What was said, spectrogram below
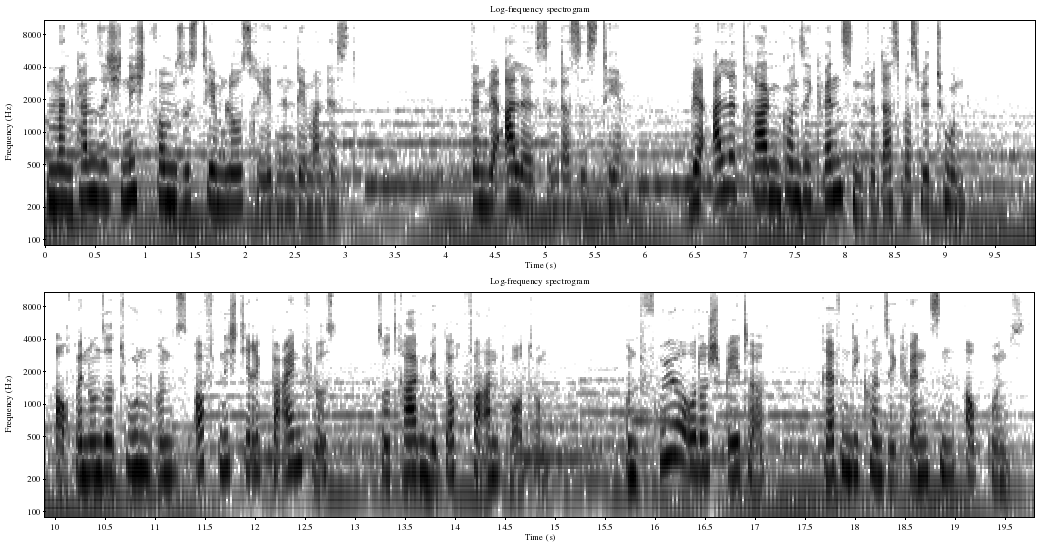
Man kann sich nicht vom System losreden, in dem man ist. Denn wir alle sind das System. Wir alle tragen Konsequenzen für das, was wir tun. Auch wenn unser Tun uns oft nicht direkt beeinflusst, so tragen wir doch Verantwortung. Und früher oder später treffen die Konsequenzen auch uns.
